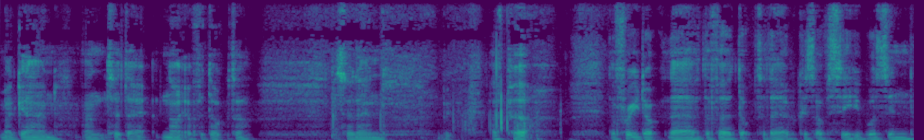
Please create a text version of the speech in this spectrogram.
McGann and to the Night of the Doctor. So then I've put the three doc the the third Doctor there because obviously he was in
